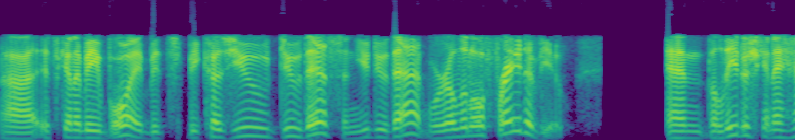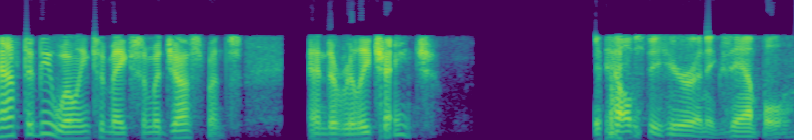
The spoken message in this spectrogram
Uh, it's going to be, "Boy, it's because you do this and you do that. We're a little afraid of you." And the leader's going to have to be willing to make some adjustments and to really change it helps to hear an example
